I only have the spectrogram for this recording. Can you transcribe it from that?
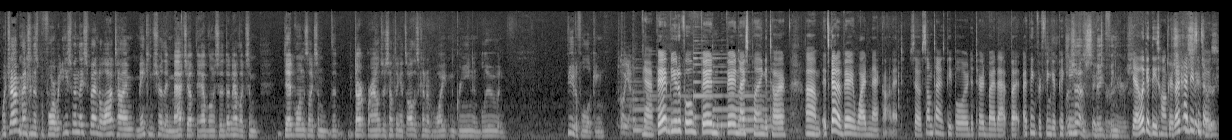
which I've mentioned this before, but Eastman, they spend a lot of time making sure they match up the abalone so it doesn't have like some dead ones, like some the dark browns or something. It's all this kind of white and green and blue and beautiful looking. Oh yeah. Yeah, very beautiful, very very nice playing guitar. Um, it's got a very wide neck on it, so sometimes people are deterred by that. But I think for finger Liz picking, has big fingers. yeah, look at these honkers. Did I've had these say since I was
